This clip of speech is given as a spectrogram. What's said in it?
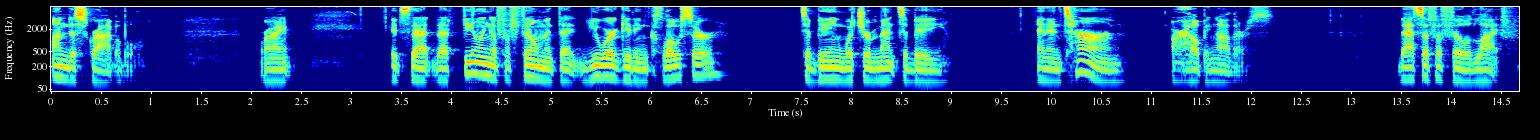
undescribable, right? It's that, that feeling of fulfillment that you are getting closer to being what you're meant to be, and in turn, are helping others. That's a fulfilled life.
